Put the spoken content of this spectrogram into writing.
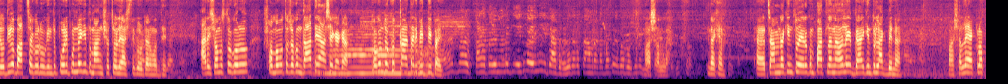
যদিও বাচ্চা গরু কিন্তু পরিপূর্ণ কিন্তু মাংস চলে আসছে গরুটার মধ্যে। আর এই সমস্ত গরু সম্ভবত যখন দাঁতে আসে কাকা তখন তো খুব তাড়াতাড়ি বৃদ্ধি পায়। তাড়াতাড়ি মানে মাশাল্লাহ দেখেন চামড়া কিন্তু এরকম পাতলা না হলে গায়ে কিন্তু লাগবে না। মাশাল্লাহ এক লক্ষ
